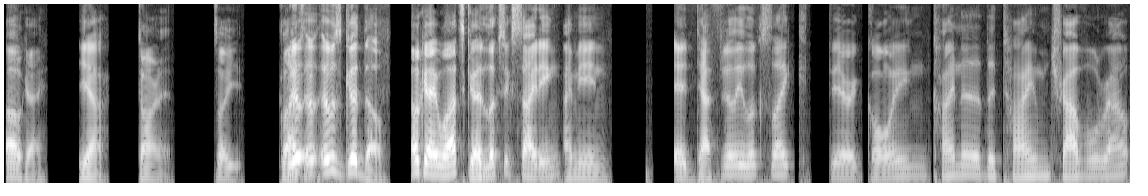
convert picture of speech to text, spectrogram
oh, okay, Yeah. darn it. So you glad it, to- it, it was good though. okay, well that's good. It looks exciting. I mean, it definitely looks like they're going kind of the time travel route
